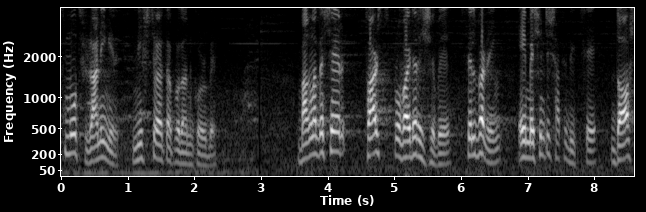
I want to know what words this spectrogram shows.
স্মুথ রানিংয়ের নিশ্চয়তা প্রদান করবে। বাংলাদেশের ফার্স্ট প্রোভাইডার হিসেবে সিলভারিং এই মেশিনটির সাথে দিচ্ছে দশ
